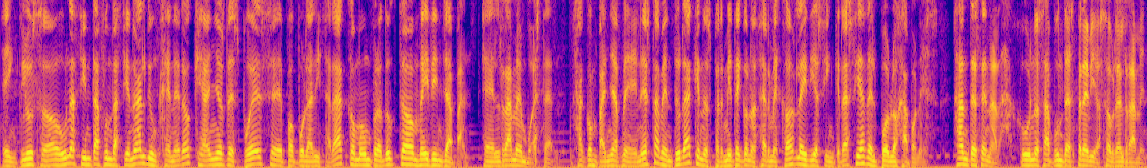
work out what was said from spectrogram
e incluso una cinta fundacional de un género que años después se popularizará como un producto made in Japan, el ramen western. Acompañadme en esta aventura que nos permite conocer mejor la idiosincrasia del pueblo japonés. Antes de nada, unos apuntes previos sobre el ramen.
